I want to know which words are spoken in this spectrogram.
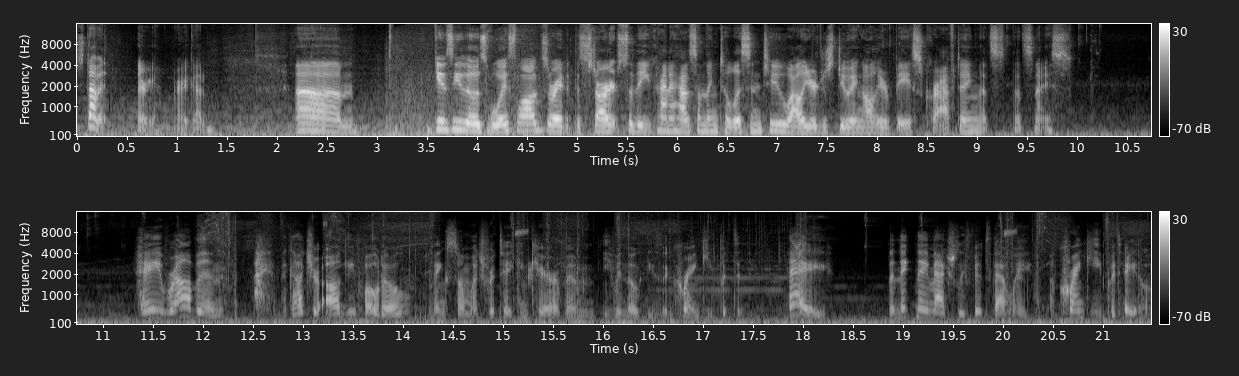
Stop it. There we go. Alright, got him. Um, gives you those voice logs right at the start so that you kind of have something to listen to while you're just doing all your base crafting. That's that's nice. Hey, Robin. I, I got your Augie photo. Thanks so much for taking care of him, even though he's a cranky potato. Hey, the nickname actually fits that way. A cranky potato.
